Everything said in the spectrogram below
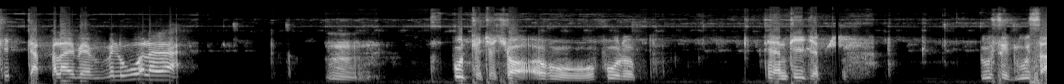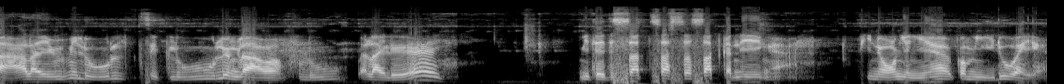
คิดจักอะไรแบบ ไม่รู้อะไรอะอืม พูดเฉาะๆโอ้โหพูดแทนที่จะรู้สึกรู้สาอะไรไม่รู้สึกรู้เรื่องราว รู้อะไรเลย มีแต่จะซัดซัดซัดซัดกันเองอะ พี่น้องอย่างเงี้ยก็มีด้วยอะ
